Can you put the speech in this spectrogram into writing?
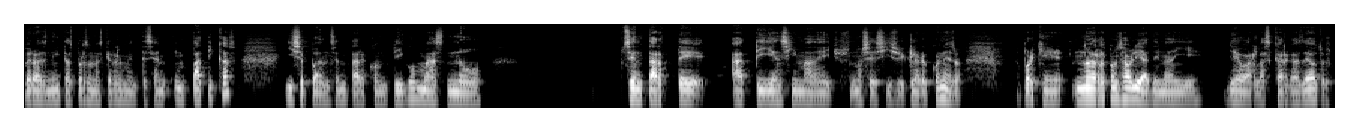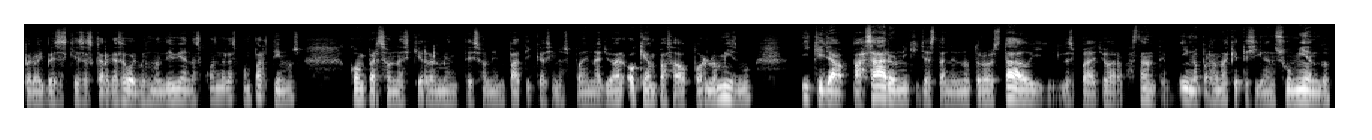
Pero necesitas personas que realmente sean empáticas y se puedan sentar contigo, más no sentarte a ti encima de ellos. No sé si soy claro con eso, porque no es responsabilidad de nadie llevar las cargas de otros, pero hay veces que esas cargas se vuelven más livianas cuando las compartimos con personas que realmente son empáticas y nos pueden ayudar o que han pasado por lo mismo y que ya pasaron y que ya están en otro estado y les puede ayudar bastante y no personas que te sigan sumiendo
